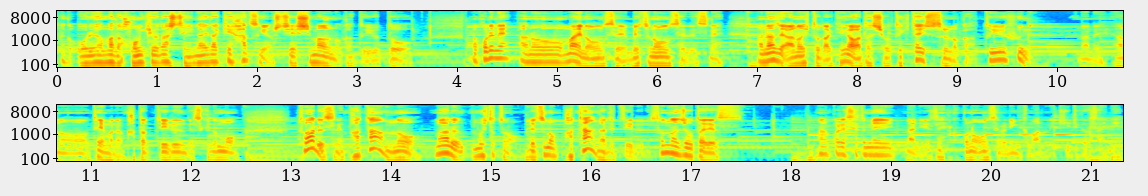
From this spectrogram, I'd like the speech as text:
なんか俺はまだ本気を出していないだけ発言をしてしまうのかというと、まあ、これね、あの前の音声、別の音声ですね、まあ、なぜあの人だけが私を敵対視するのかというふうなね、あのテーマでも語っているんですけども、とあるですね、パターンの、まあ、あるもう一つの別のパターンが出ている、そんな状態です。あのこれ説明欄にですね、ここの音声のリンクもあるので聞いてくださいね。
